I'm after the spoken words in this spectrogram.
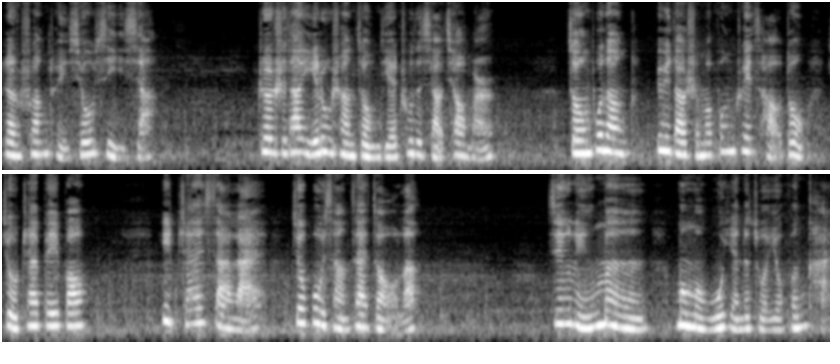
让双腿休息一下。这是他一路上总结出的小窍门总不能遇到什么风吹草动就摘背包，一摘下来就不想再走了。精灵们默默无言的左右分开，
